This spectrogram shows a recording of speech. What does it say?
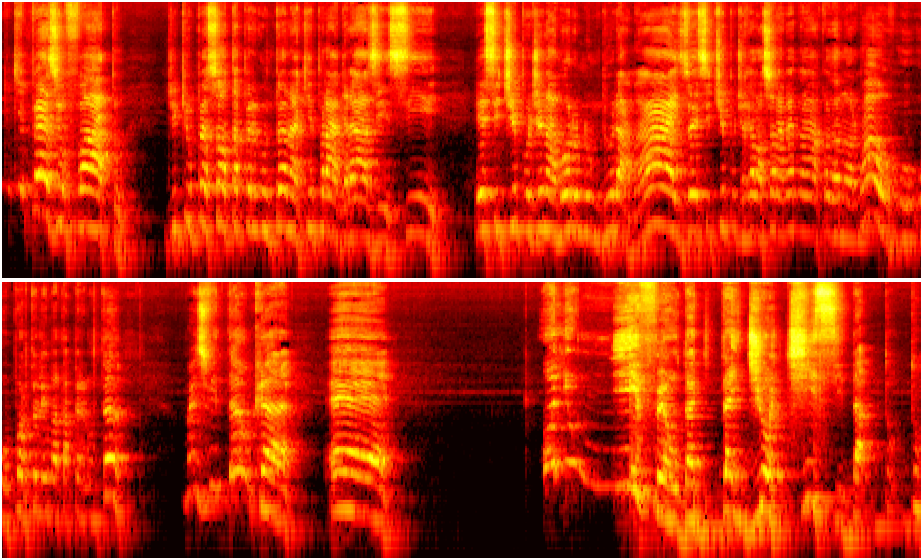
Em que pese o fato de que o pessoal está perguntando aqui para a Grazi se esse tipo de namoro não dura mais, ou esse tipo de relacionamento não é uma coisa normal, o, o Porto Lima está perguntando. Mas, Vitão, cara, é... olha o nível da, da idiotice, da, do, do,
